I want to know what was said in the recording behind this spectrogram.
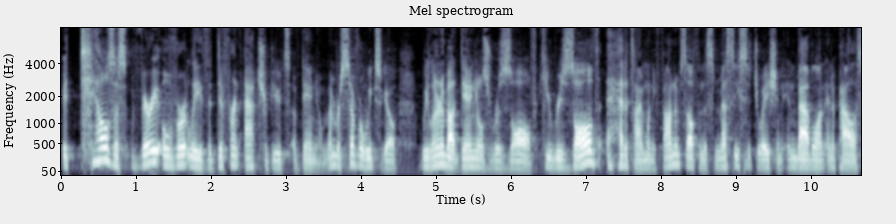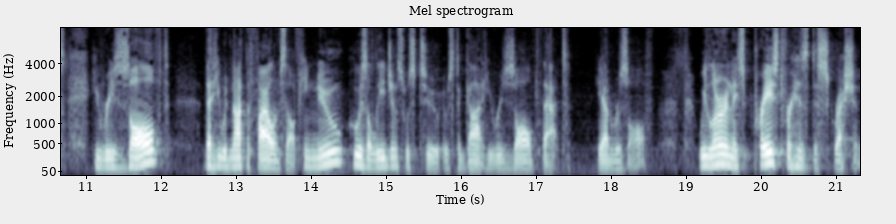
It tells us very overtly the different attributes of Daniel. Remember, several weeks ago, we learned about Daniel's resolve. He resolved ahead of time when he found himself in this messy situation in Babylon in a palace. He resolved that he would not defile himself. He knew who his allegiance was to, it was to God. He resolved that. He had resolve we learn he's praised for his discretion.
